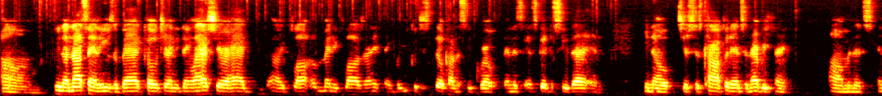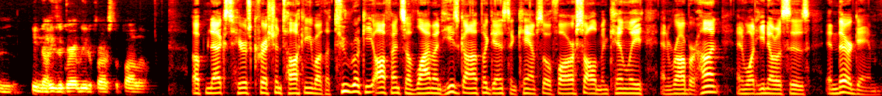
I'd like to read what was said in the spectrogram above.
Um, you know, not saying he was a bad coach or anything. Last year I had like flaw, many flaws or anything, but you could still kind of see growth, and it's it's good to see that, and you know, just his confidence and everything. Um, and it's and you know he's a great leader for us to follow. Up next, here's Christian talking about the two rookie offensive linemen he's gone up against in camp so far, Solomon Kindley and Robert Hunt, and what he notices in their game.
